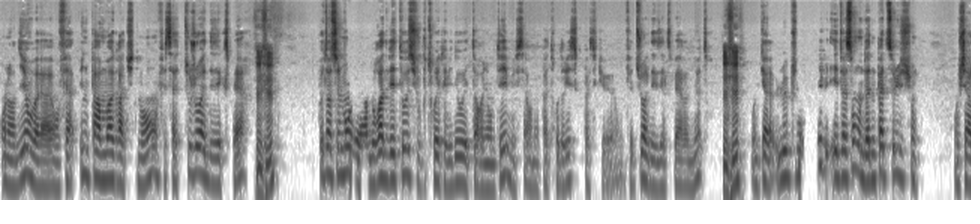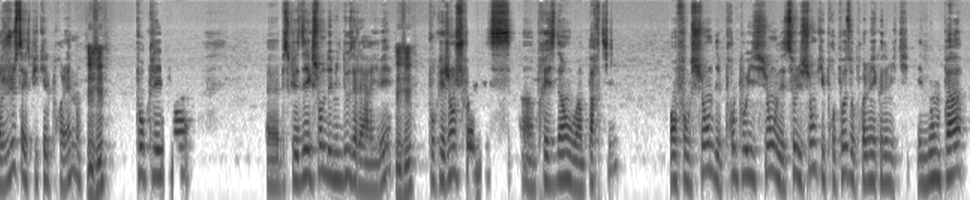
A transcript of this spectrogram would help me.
on leur dit on va en faire une par mois gratuitement, on fait ça toujours avec des experts. Mhm. Potentiellement, vous avez un droit de veto si vous trouvez que la vidéo est orientée, mais ça, on n'a pas trop de risques parce qu'on fait toujours avec des experts neutres. Mhm. Donc, le plus possible. Et de toute façon, on ne donne pas de solution. On cherche juste à expliquer le problème Mhm. pour que les gens. euh, parce que les élections de 2012 allaient arriver, Mhm. pour que les gens choisissent un président ou un parti en fonction des propositions ou des solutions qu'ils proposent aux problèmes économiques. Et non pas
